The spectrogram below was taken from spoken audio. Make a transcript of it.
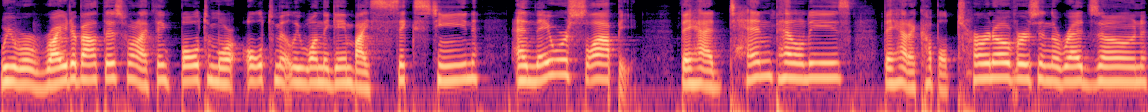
We were right about this one. I think Baltimore ultimately won the game by 16, and they were sloppy. They had 10 penalties, they had a couple turnovers in the red zone.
